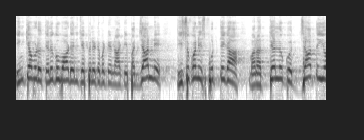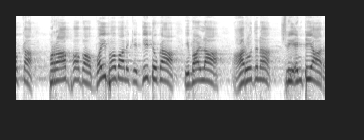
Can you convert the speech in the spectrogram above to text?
ఇంకెవడు తెలుగువాడు అని చెప్పినటువంటి నాటి పద్యాన్ని తీసుకొని స్ఫూర్తిగా మన తెలుగు జాతి యొక్క ప్రాభవ వైభవాలకి దీటుగా ఇవాళ ఆ రోజున శ్రీ ఎన్టీఆర్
